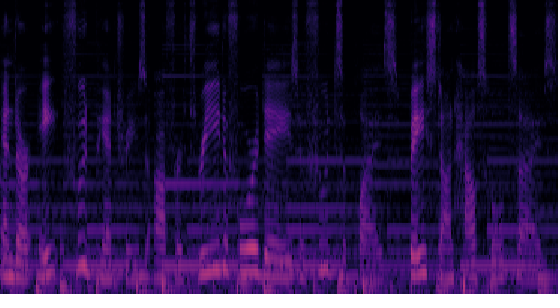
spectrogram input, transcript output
and our eight food pantries offer three to four days of food supplies based on household size.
